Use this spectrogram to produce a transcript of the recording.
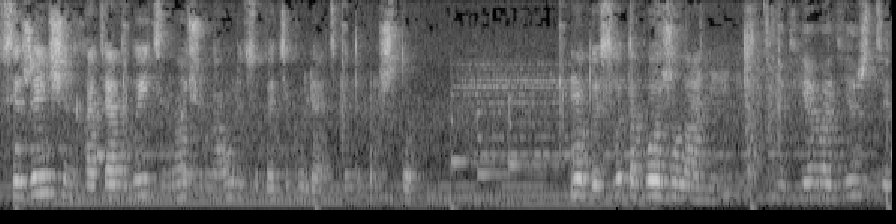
все женщины хотят выйти ночью на улицу, пойти гулять. Это про что? Ну, то есть вот такое желание есть. Я в одежде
